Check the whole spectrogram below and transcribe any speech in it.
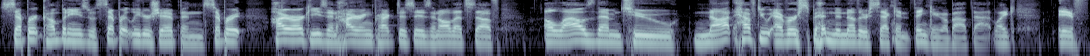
separate companies with separate leadership and separate hierarchies and hiring practices and all that stuff allows them to not have to ever spend another second thinking about that. Like if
